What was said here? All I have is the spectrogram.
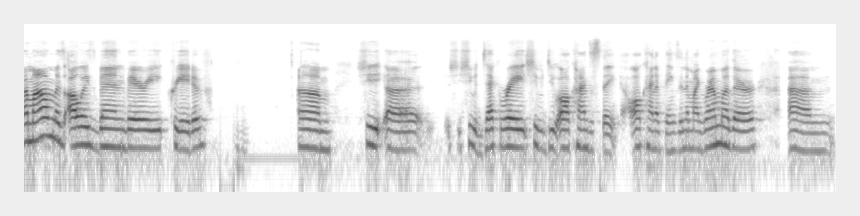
my mom has always been very creative. Um, she uh, she, she would decorate. She would do all kinds of things, all kind of things. And then my grandmother um,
